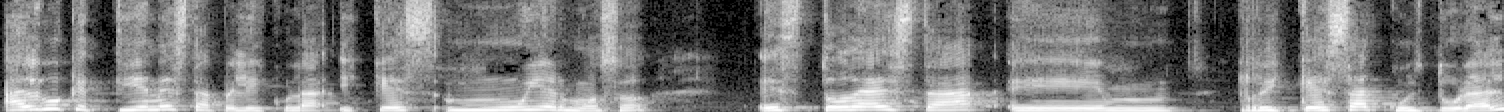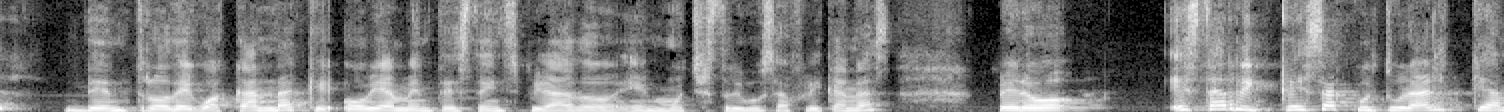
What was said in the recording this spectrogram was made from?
algo que tiene esta película y que es muy hermoso es toda esta em, riqueza cultural dentro de Wakanda, que obviamente está inspirado en muchas tribus africanas, pero esta riqueza cultural que a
